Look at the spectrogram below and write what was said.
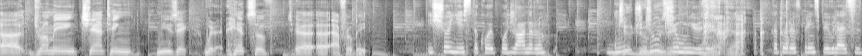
uh, drumming, chanting music with hints of uh, uh, Afrobeat. Еще есть такой поджанр juju music, Yeah. который, в принципе, является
